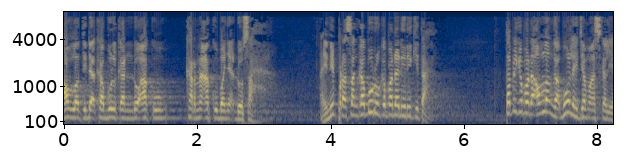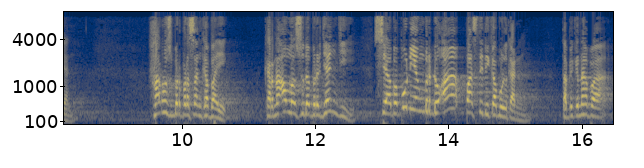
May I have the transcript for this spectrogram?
Allah tidak kabulkan doaku karena aku banyak dosa. Nah, ini prasangka buruk kepada diri kita. Tapi kepada Allah nggak boleh jamaah sekalian. Harus berprasangka baik. Karena Allah sudah berjanji, siapa pun yang berdoa pasti dikabulkan. Tapi kenapa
